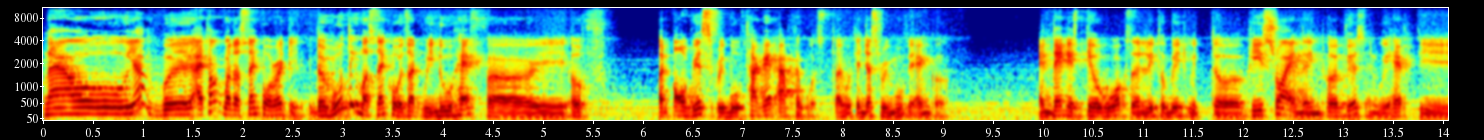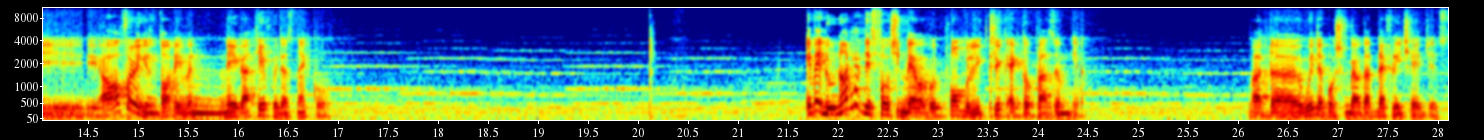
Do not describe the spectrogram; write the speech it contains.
Now, yeah, we, I talked about the Snecko already. The good thing about Snecko is that we do have uh, an obvious remove target afterwards. That we can just remove the angle. And then it still works a little bit with the P-Strike and the Impervious, and we have the offering is not even negative with the Snecko. If I do not have this Potion Belt, I would probably click Ectoplasm here. But uh, with the Potion Belt, that definitely changes.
